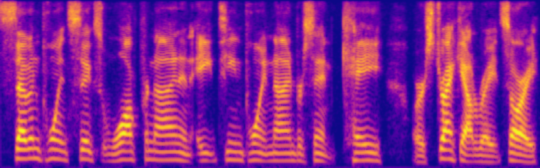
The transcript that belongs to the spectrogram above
7.6 walk per nine and 18.9% K or strikeout rate, sorry,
